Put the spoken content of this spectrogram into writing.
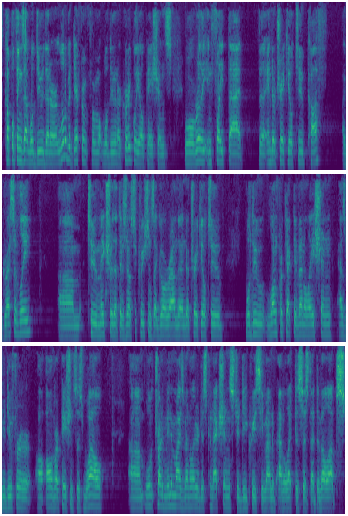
a couple things that we'll do that are a little bit different from what we'll do in our critically ill patients. We'll really inflate that the endotracheal tube cuff aggressively um, to make sure that there's no secretions that go around the endotracheal tube. We'll do lung protective ventilation as we do for all of our patients as well. Um, we'll try to minimize ventilator disconnections to decrease the amount of atelectasis that develops.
